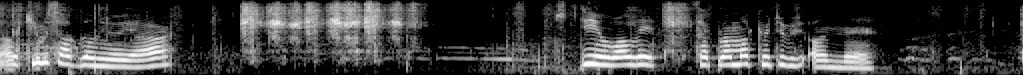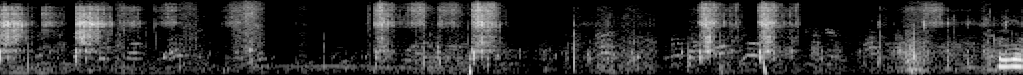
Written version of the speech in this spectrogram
Abi kimi saklanıyor ya? Ciddiyim vallahi saklanmak kötü bir şey. anne. Şöyle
